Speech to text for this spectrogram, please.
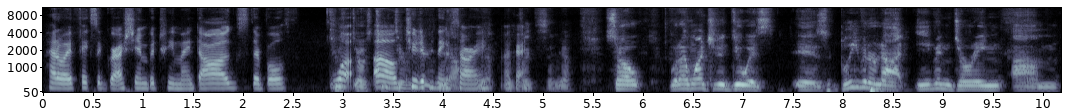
How do I fix aggression between my dogs? They're both Oh, two different things, yeah, sorry. yeah, Okay. same, yeah. So what I want you to do is is believe it or not, even during um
